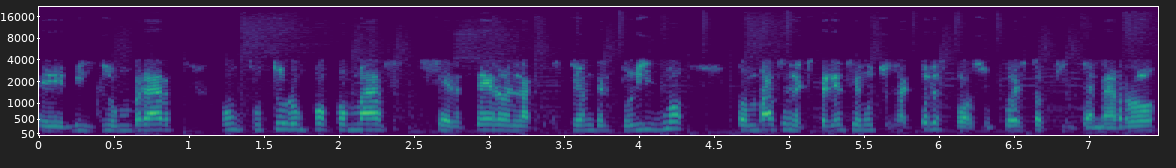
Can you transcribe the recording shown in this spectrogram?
eh, vislumbrar un futuro un poco más certero en la cuestión del turismo, con base en la experiencia de muchos actores, por supuesto Quintana Roo,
